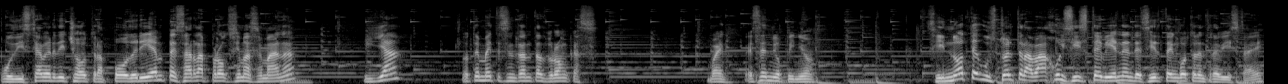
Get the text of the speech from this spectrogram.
Pudiste haber dicho otra. ¿Podría empezar la próxima semana? Y ya. No te metes en tantas broncas. Bueno, esa es mi opinión. Si no te gustó el trabajo, hiciste bien en decir tengo otra entrevista, ¿eh?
